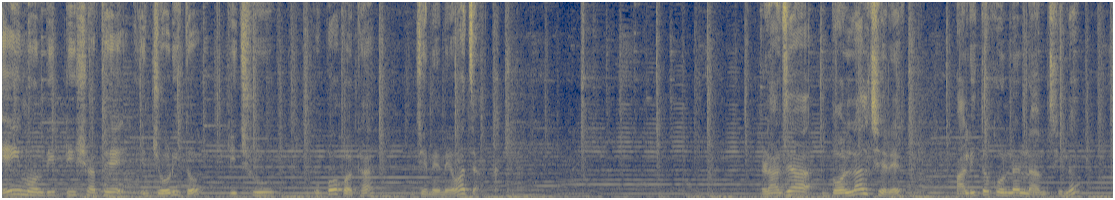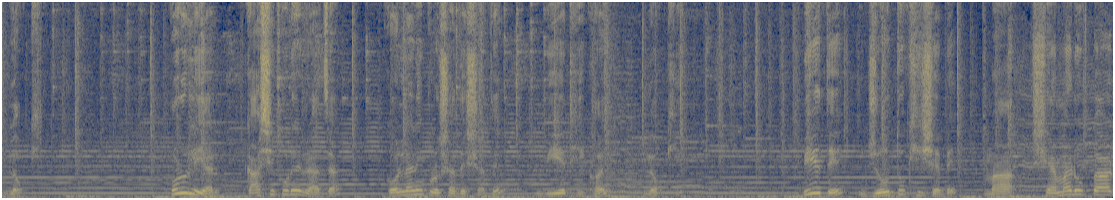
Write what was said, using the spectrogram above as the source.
এই মন্দিরটির সাথে জড়িত কিছু উপকথা জেনে নেওয়া যাক। রাজা বল্লাল ছেড়ের পালিত কন্যার নাম ছিল লক্ষ্মী। পুরুলিয়ার কাশীপুরের রাজা কল্যাণী প্রসাদের সাথে বিয়ে ঠিক হয় লক্ষ্মী। বিয়েতে যৌতুক হিসেবে মা শ্যামারূপার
